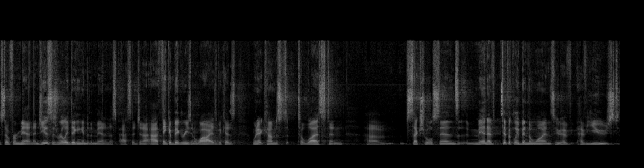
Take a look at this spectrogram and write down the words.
so for men, and Jesus is really digging into the men in this passage. And I, I think a big reason why is because when it comes to lust and uh, sexual sins. Men have typically been the ones who have, have used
